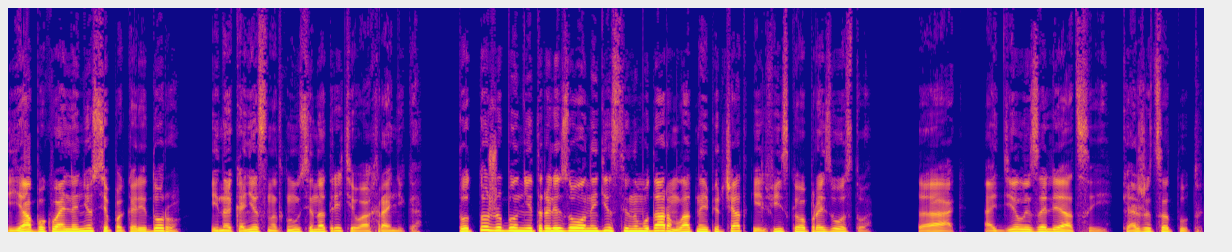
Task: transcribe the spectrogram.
Я буквально несся по коридору и, наконец, наткнулся на третьего охранника. Тот тоже был нейтрализован единственным ударом латной перчатки эльфийского производства. Так, отдел изоляции. Кажется, тут.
